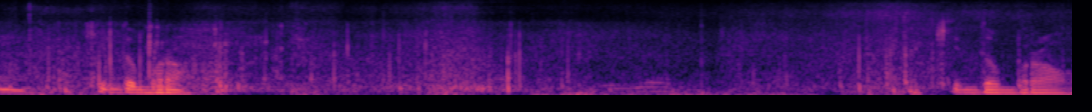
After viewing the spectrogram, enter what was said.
М, Такі добро. Такі добро.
